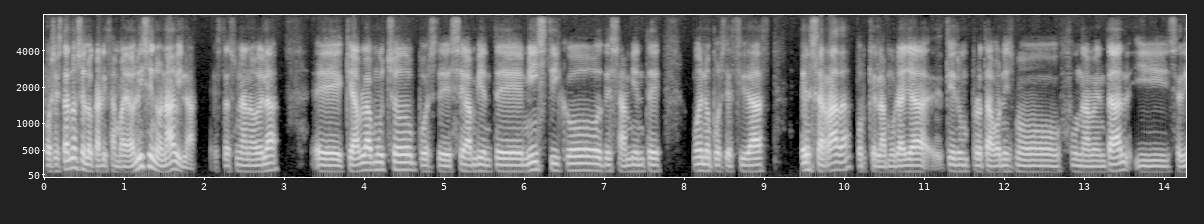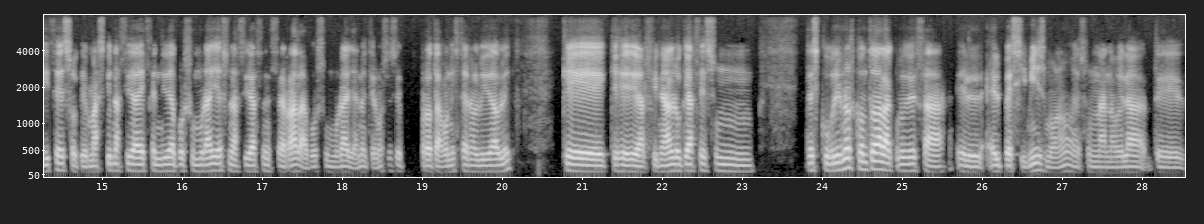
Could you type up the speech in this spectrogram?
Pues esta no se localiza en Valladolid, sino en Ávila. Esta es una novela eh, que habla mucho pues, de ese ambiente místico, de ese ambiente, bueno, pues de ciudad encerrada, porque la muralla tiene un protagonismo fundamental y se dice eso, que más que una ciudad defendida por su muralla es una ciudad encerrada por su muralla, ¿no? tenemos ese protagonista inolvidable que, al final lo que hace es un descubrirnos con toda la crudeza el, pesimismo, ¿no? Es una novela de,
